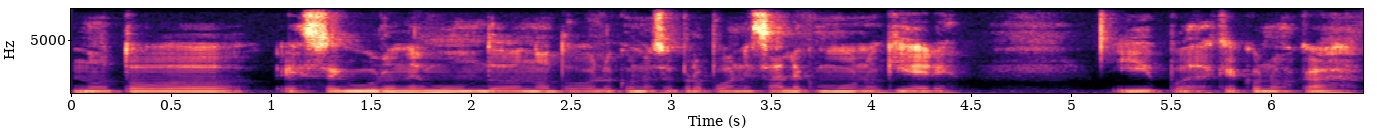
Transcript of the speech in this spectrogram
no todo es seguro en el mundo, no todo lo que uno se propone sale como uno quiere, y puedes que conozcas,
